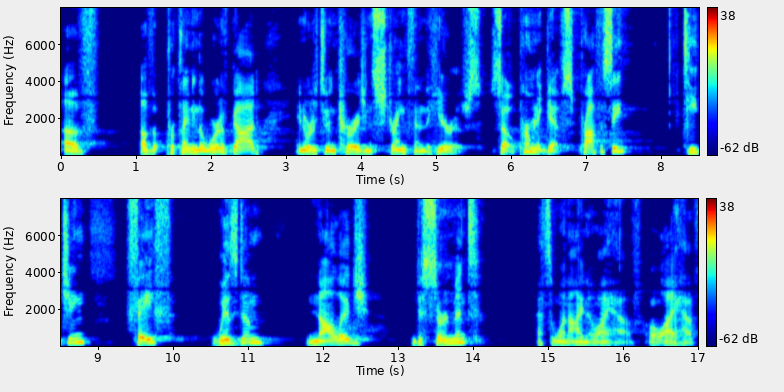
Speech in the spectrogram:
of, of the, proclaiming the word of God in order to encourage and strengthen the hearers. So, permanent gifts, prophecy, teaching, faith, wisdom, knowledge, discernment. That's the one I know I have. Oh, I have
